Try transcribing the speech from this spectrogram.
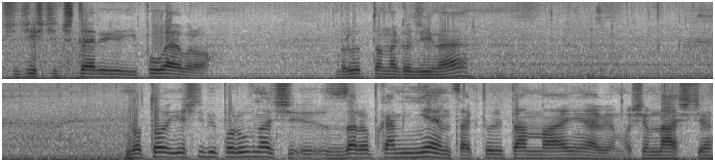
34,5 euro brutto na godzinę. No to jeśli by porównać y, z zarobkami Niemca, który tam ma, nie wiem, 18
